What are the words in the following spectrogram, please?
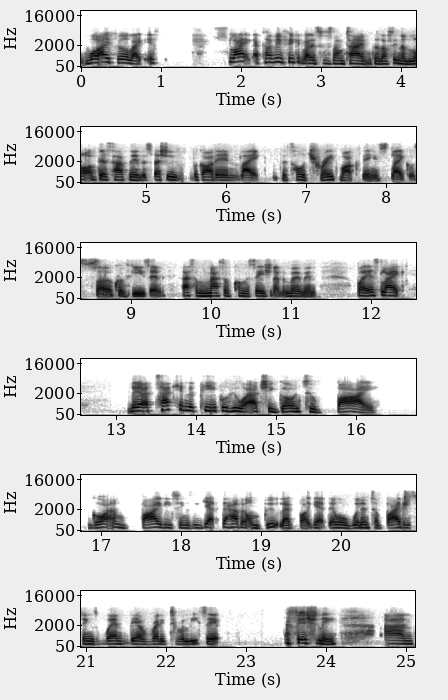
what I feel like is slight. I have been thinking about this for some time because I've seen a lot of this happening, especially regarding like this whole trademark thing. It's like so confusing. That's a massive conversation at the moment but it's like they're attacking the people who are actually going to buy, go out and buy these things. Yet they have it on bootleg, but yet they were willing to buy these things when they are ready to release it officially. And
